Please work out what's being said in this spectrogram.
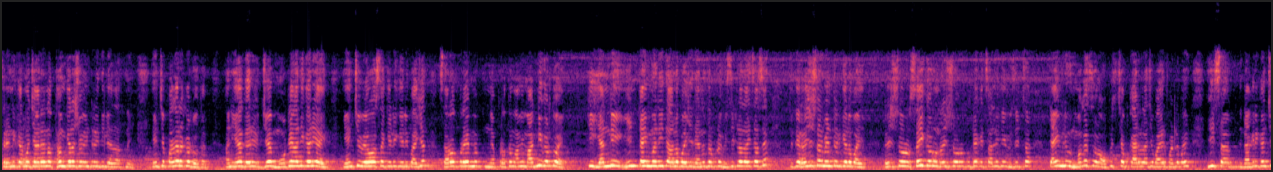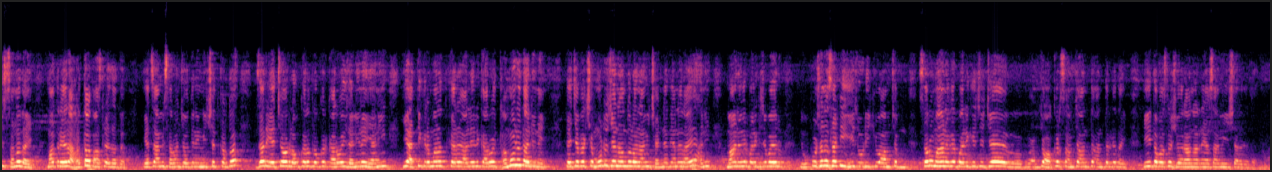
श्रेणी कर्मचाऱ्यांना थंब केल्याशिवाय एंट्री दिली जात नाही. यांचे पगार कट होतात. आणि या घरी जे मोठे अधिकारी आहेत यांची व्यवस्था केली गेली पाहिजेत सर्वात प्रयत्न प्रथम आम्ही मागणी करतोय की यांनी इन टाईममध्ये इथे आलं पाहिजे. त्यांना जर कुठे व्हिजिटला जायचं असेल तर ते रजिस्टर मेंटेन केलं पाहिजे. रजिस्टरवर सही करून रजिस्टरवर कुठे काही चालली ते व्हिजिटचा टाईम लिहून मगच ऑफिसच्या कार्यालयाच्या बाहेर पडलं पाहिजे. ही स नागरिकांची सनद आहे. मात्र याला हरताळ फासलं जातं. याचा आम्ही सर्वांच्या वतीने निषेध करतोय. जर याच्यावर लवकरात लवकर कारवाई झाली नाही आणि ही अतिक्रमणात कर आलेली कारवाई थांबवण्यात आली नाही त्याच्यापेक्षा मोठं जन आंदोलन आम्ही छेडण्यात येणार आहे आणि महानगरपालिकेच्या बाहेर उपोषणासाठी ही जोडी किंवा आमच्या सर्व महानगरपालिकेचे जे आमच्या हॉकर्स आमच्या अंत अंतर्गत आहे ही तपासल्याशिवाय राहणार नाही असा आम्ही इशारा देतो.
